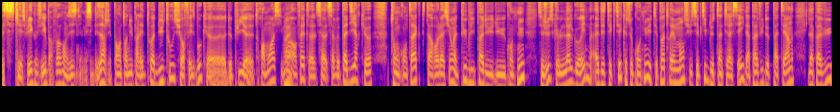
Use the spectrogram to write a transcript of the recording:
C'est ce qui explique aussi parfois quand on se dit mais c'est bizarre, j'ai pas entendu parler de toi du tout sur Facebook euh, depuis trois mois, six mois. Ouais. En fait, ça, ça veut pas dire que ton contact, ta relation, elle publie pas du, contenu. C'est juste que l'algorithme a détecté que ce contenu était pas réellement susceptible de t'intéresser. Il a pas vu de pattern, il a pas vu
